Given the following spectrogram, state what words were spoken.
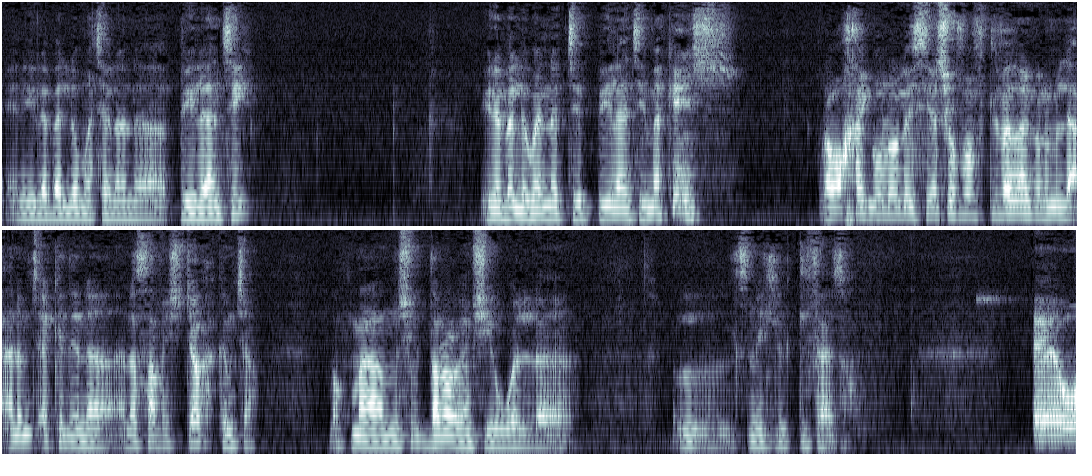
يعني إلا بان له مثلا بيلانتي. إلا بان له بان بيلانتي ما كاينش. راه واخا يقولوا لي سير شوفها في التلفازه نقول لهم لا أنا متأكد أنا أنا صافي شفتها وحكمتها. donc ما ماشي بالضروره نمشي هو سميت التلفازه ايوا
